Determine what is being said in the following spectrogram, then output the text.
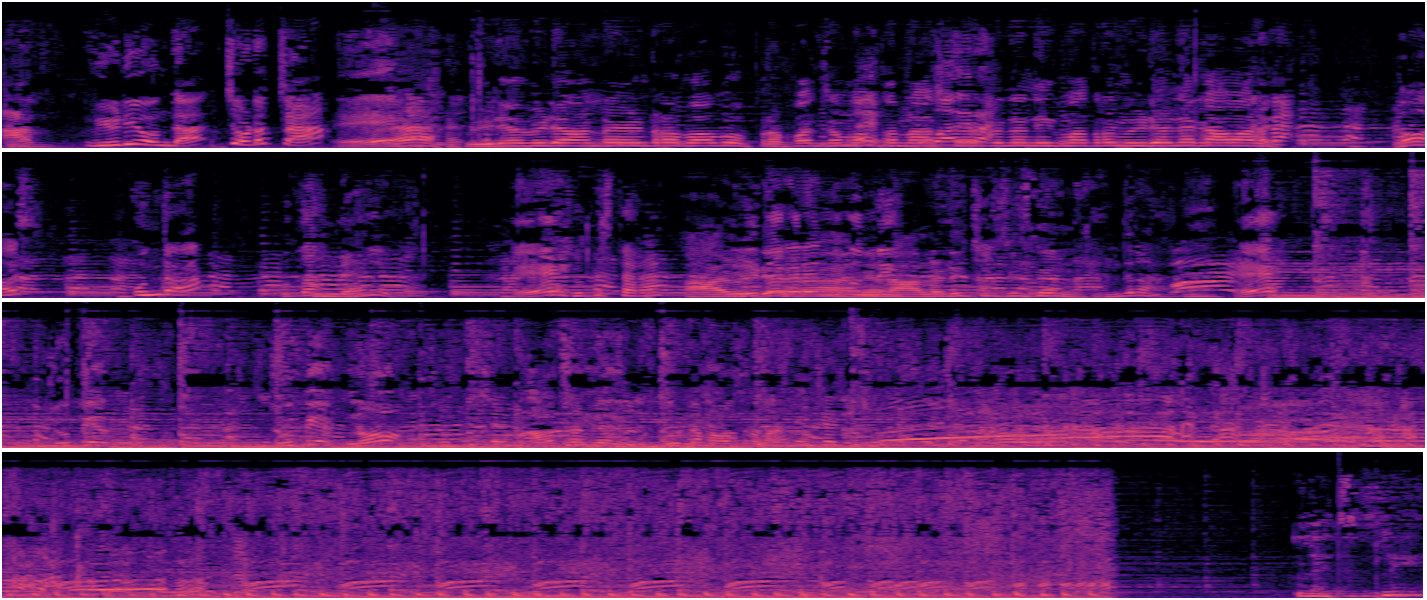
ఆ. వీడియో ఉందా? చూడొచ్చా? ఏ. వీడియో వీడియో అంటే ఏంట్రా బాబు? ప్రపంచం మొత్తం నాశనం అయిపోయినా నీకు మాత్రం వీడియోనే కావాలి. బాస్ ఉందా? ఏ. చూపిస్తారా? ఆ వీడియో దగ్గర ఎందుకు ఉంది? నేను ఆల్రెడీ చూసేసాను ఏ. చూపియకు. చూపియకు నో. అవసరం లేదు. చూడటం అవసరం Let's play.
